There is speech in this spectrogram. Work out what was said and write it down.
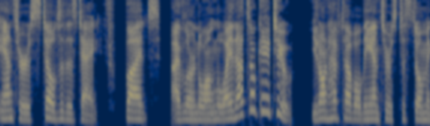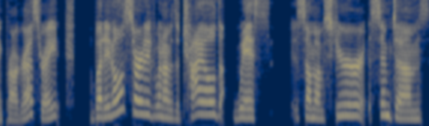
answers still to this day, but I've learned along the way that's okay too. You don't have to have all the answers to still make progress, right? But it all started when I was a child with some obscure symptoms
